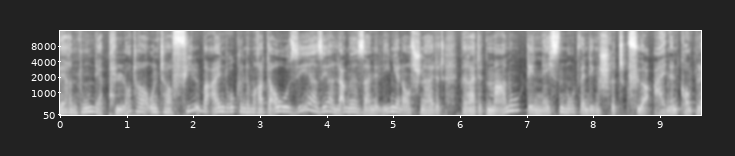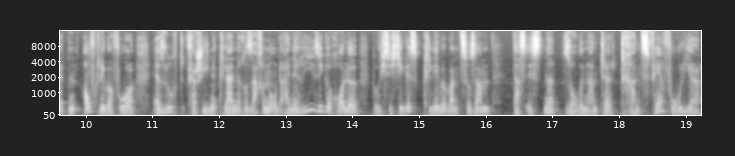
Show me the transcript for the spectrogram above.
Während nun der Plotter unter viel beeindruckendem Radau sehr, sehr lange seine Linien ausschneidet, bereitet Manu den nächsten notwendigen Schritt für einen kompletten Aufkleber vor. Er sucht verschiedene kleinere Sachen und eine riesige Rolle durchsichtiges Klebeband zusammen. Das ist eine sogenannte Transferfolie.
